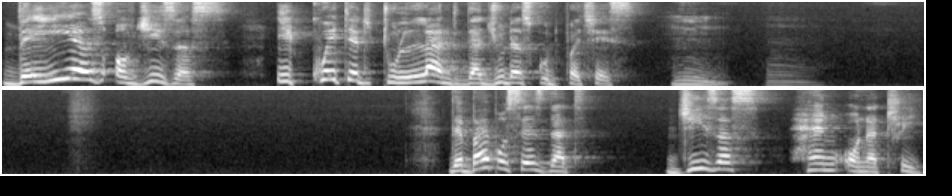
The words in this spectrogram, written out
the years of Jesus equated to land that Judas could purchase. Mm. The Bible says that Jesus hung on a tree.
